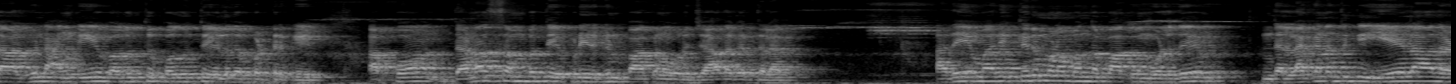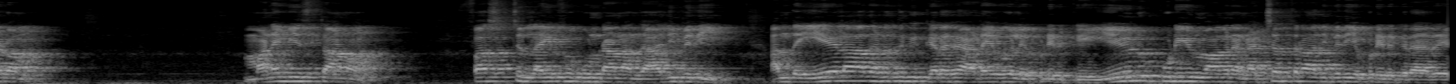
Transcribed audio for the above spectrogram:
தாழ்வுன்னு அங்கேயே வகுத்து பகுத்து எழுதப்பட்டிருக்கு. அப்போ தன சம்பத்து எப்படி இருக்குன்னு பார்க்கணும் ஒரு ஜாதகத்தில். அதே மாதிரி திருமணம் வந்து பார்க்கும் பொழுது இந்த லக்னத்துக்கு ஏழாவது இடம் மனைவி ஸ்தானம். ஃபஸ்ட் லைஃபுக்கு உண்டான அந்த அதிபதி அந்த ஏழாவது இடத்துக்கு கிரக அடைவுகள் எப்படி இருக்கு? ஏழு குடியும் வாங்கின நட்சத்திராதிபதி எப்படி இருக்கிறாரு?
